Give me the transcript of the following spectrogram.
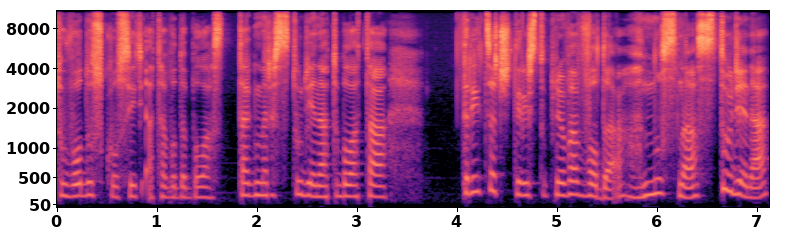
tú vodu skúsiť a tá voda bola takmer studená. To bola tá 34 stupňová voda, hnusná, studená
